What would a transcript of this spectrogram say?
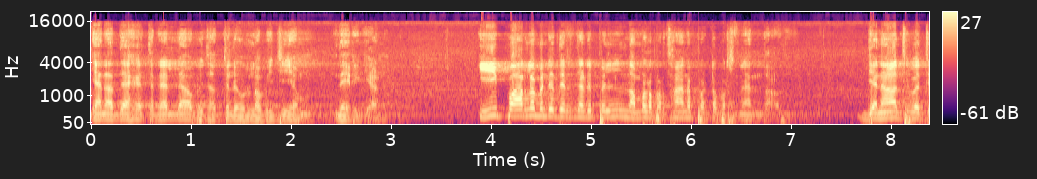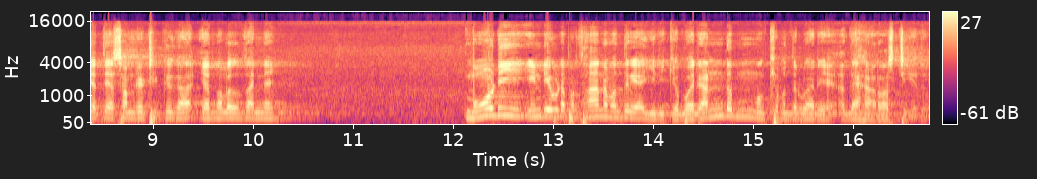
ഞാൻ അദ്ദേഹത്തിന് എല്ലാ വിധത്തിലുമുള്ള വിജയം നേരിടുകയാണ്. ഈ പാർലമെന്റ് തിരഞ്ഞെടുപ്പിൽ നമ്മുടെ പ്രധാനപ്പെട്ട പ്രശ്നം എന്താണ്? ജനാധിപത്യത്തെ സംരക്ഷിക്കുക എന്നുള്ളത് തന്നെ. മോഡി ഇന്ത്യയുടെ പ്രധാനമന്ത്രിയായിരിക്കുമ്പോൾ രണ്ട് മുഖ്യമന്ത്രിമാരെ അദ്ദേഹം അറസ്റ്റ് ചെയ്തു.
